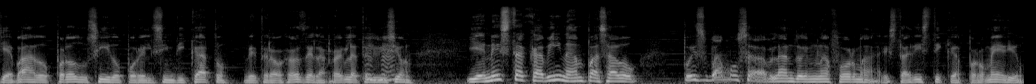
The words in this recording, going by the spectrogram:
llevado, producido por el Sindicato de Trabajadores de la Regla Televisión. Y en esta cabina han pasado, pues vamos hablando en una forma estadística promedio,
